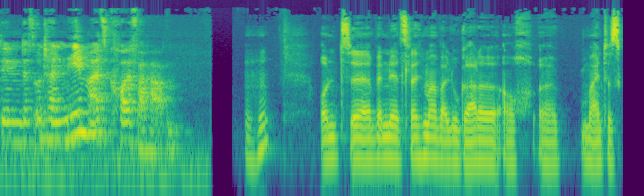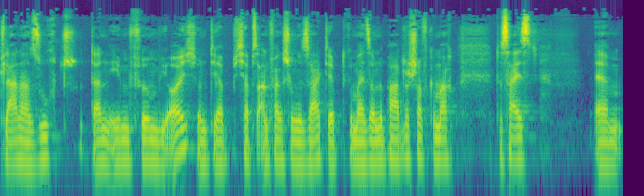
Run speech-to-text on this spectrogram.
den, das Unternehmen als Käufer haben. Mhm. Und äh, wenn wir jetzt gleich mal, weil du gerade auch äh, meintest, Klarna sucht dann eben Firmen wie euch und ihr ich habe es anfangs schon gesagt, ihr habt gemeinsam eine Partnerschaft gemacht. Das heißt, ähm,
